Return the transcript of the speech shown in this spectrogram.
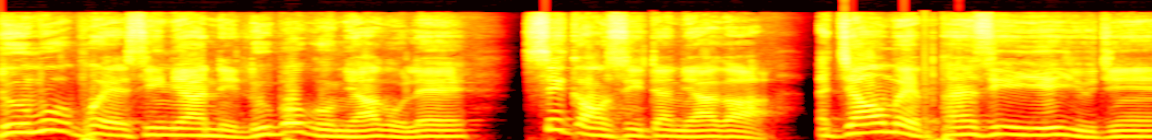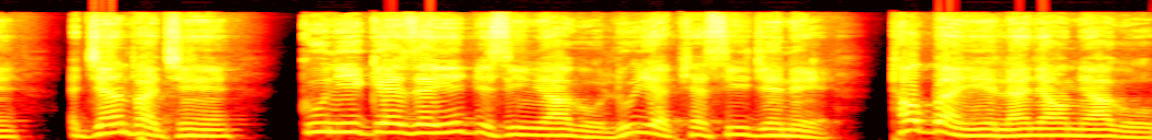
လူမှုအဖွဲ့အစည်းများနှင့်လူပုဂ္ဂိုလ်များကိုလည်းစစ်ကောင်စီတပ်များကအကြောင်းမဲ့ဖမ်းဆီးအရေးယူခြင်းအကြမ်းဖက်ခြင်းကူညီကယ်ဆယ်ရေးပစ္စည်းများကိုလူရက်ဖျက်ဆီးခြင်းနှင့်ထောက်ပံ့ရေးလမ်းကြောင်းများကို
